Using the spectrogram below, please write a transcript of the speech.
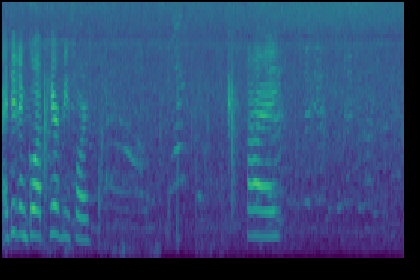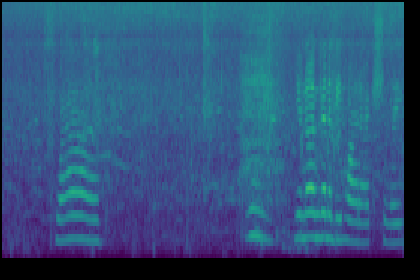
I didn't go up here before. Hi. Wow. you know I'm gonna be hot actually.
